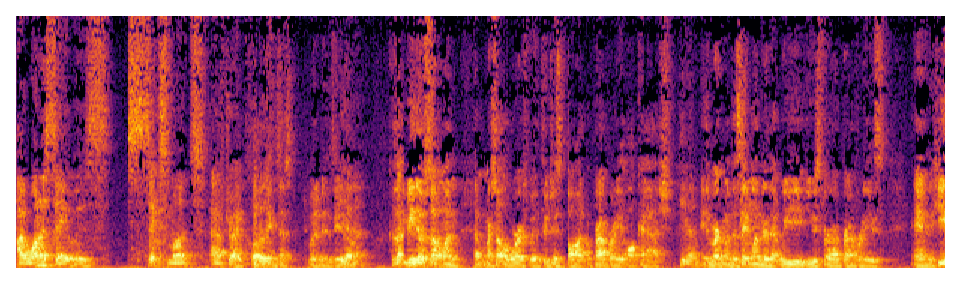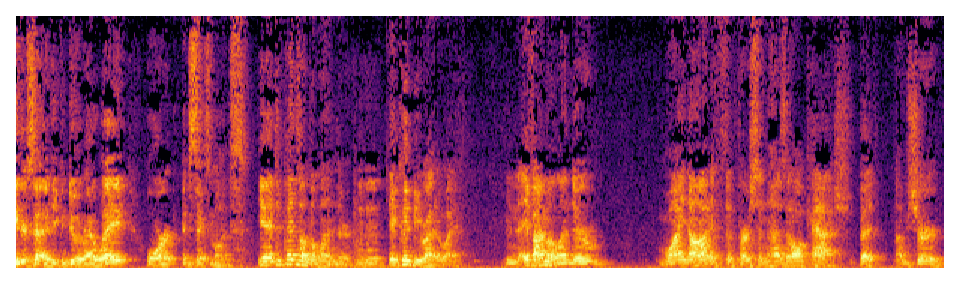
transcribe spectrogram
I want to say it was six months after I closed. I think that's what it is. Yeah. yeah, Because we know someone that Marcelo works with who just bought a property all cash. yeah. He's working with the same lender that we use for our properties, and he either said he can do it right away or in six months. Yeah, it depends on the lender. Mm-hmm. It could be right away. I mean, if I'm a lender, why not if the person has it all cash? But I'm sure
